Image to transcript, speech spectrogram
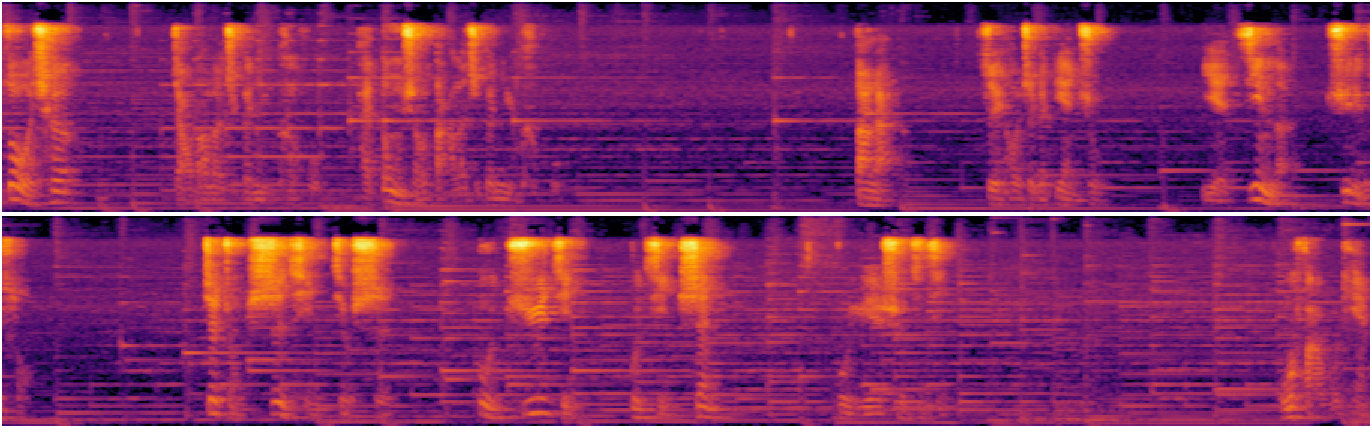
坐车找到了这个女客户，还动手打了这个女客户。当然，最后这个店主也进了拘留所。这种事情就是不拘谨、不谨慎、不约束自己。无法无天，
